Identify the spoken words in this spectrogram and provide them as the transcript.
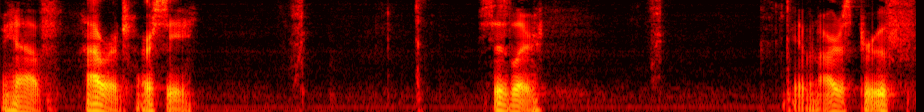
We have Howard, RC. Sizzler. We have an artist proof.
